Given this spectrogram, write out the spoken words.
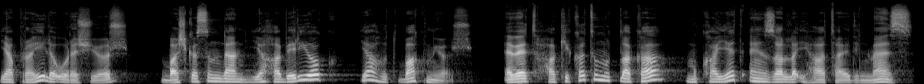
yaprağıyla uğraşıyor, başkasından ya haberi yok yahut bakmıyor. Evet, hakikat mutlaka mukayyet enzarla ihata edilmez.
